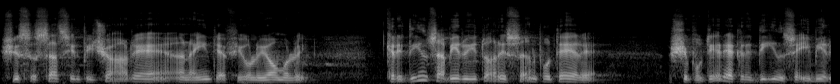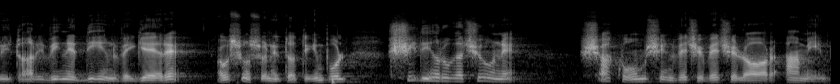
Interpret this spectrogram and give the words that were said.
și să stați în picioare înaintea Fiului omului. Credința biruitoare stă în putere și puterea credinței biruitoare vine din veghere, au spus unii tot timpul, și din rugăciune, și acum și în vecii vecilor. Amin.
